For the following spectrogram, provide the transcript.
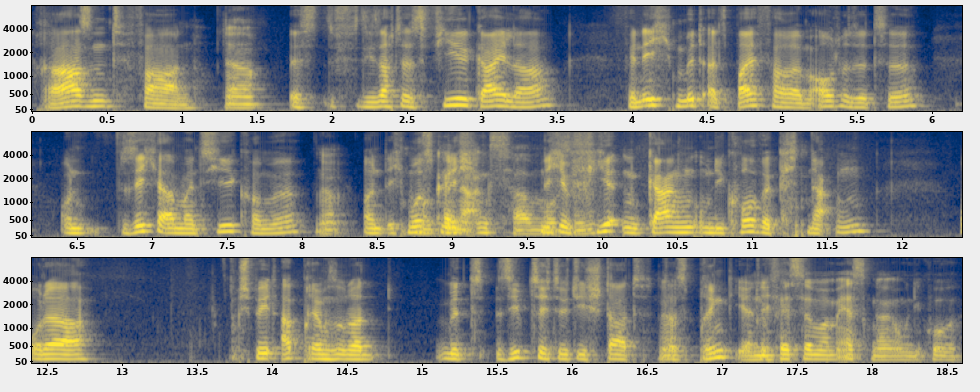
rasend fahren. ja. Es, sie sagte, es ist viel geiler, wenn ich mit als Beifahrer im Auto sitze und sicher an mein Ziel komme ja. und ich muss nicht, Angst haben. nicht muss, im ne? vierten Gang um die Kurve knacken oder spät abbremsen oder mit 70 durch die Stadt. Ja. Das bringt ihr Du nicht. fährst ja mal im ersten Gang um die Kurve.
